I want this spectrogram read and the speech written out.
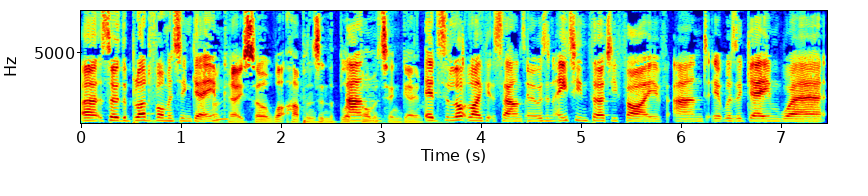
Uh, so the blood vomiting game. Okay, so what happens in the blood And vomiting game? It's a lot like it sounds. It was in 1835, and it was a game where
